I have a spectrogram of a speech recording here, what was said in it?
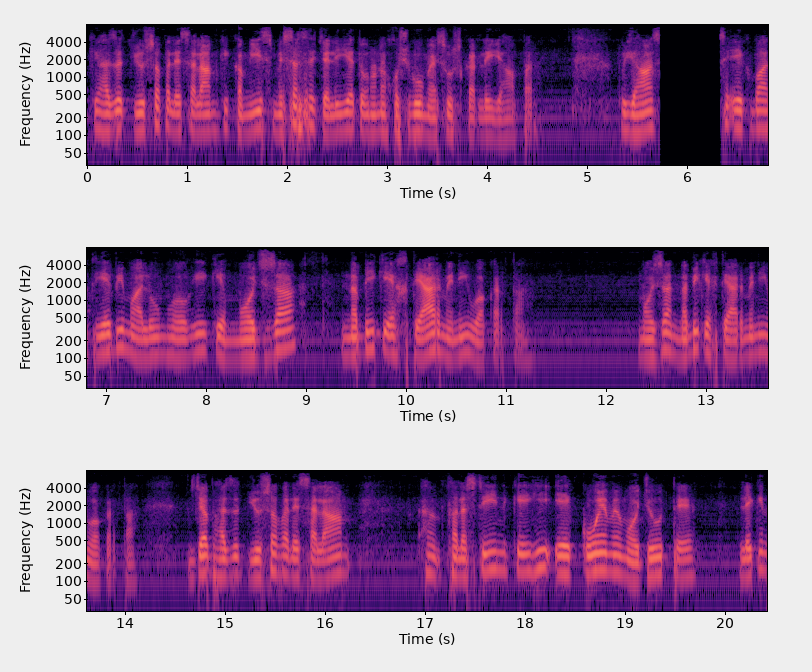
کہ حضرت یوسف علیہ السلام کی کمیز مصر سے چلی ہے تو انہوں نے خوشبو محسوس کر لی یہاں پر۔ تو یہاں سے ایک بات یہ بھی معلوم ہوگی کہ معجزہ نبی کے اختیار میں نہیں ہوا کرتا۔ معجزہ نبی کے اختیار میں نہیں ہوا کرتا۔ جب حضرت یوسف علیہ السلام فلسطین کے ہی ایک کنویں میں موجود تھے، لیکن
